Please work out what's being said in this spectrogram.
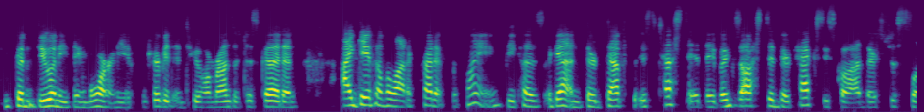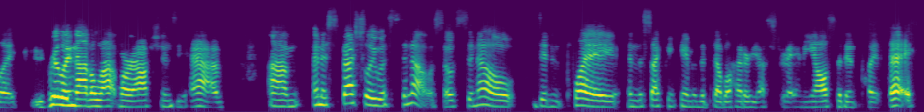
he couldn't do anything more and he contributed two home runs which is good and I gave them a lot of credit for playing because again, their depth is tested. They've exhausted their taxi squad. There's just like really not a lot more options you have. Um, and especially with Sano. So Sano didn't play in the second game of the doubleheader yesterday, and he also didn't play today.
